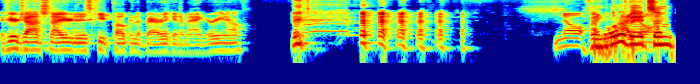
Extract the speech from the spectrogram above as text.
If you're John Schneider, you just keep poking the bear to get him angry now? No If it I- I motivates don't. him,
